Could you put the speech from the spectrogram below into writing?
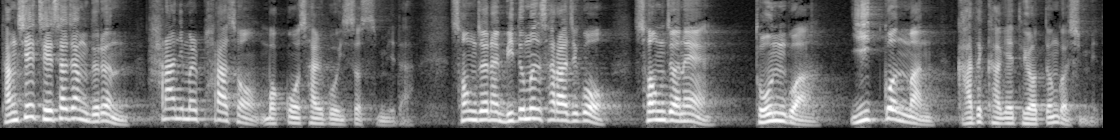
당시의 제사장들은 하나님을 팔아서 먹고 살고 있었습니다. 성전의 믿음은 사라지고 성전의 돈과 이권만 가득하게 되었던 것입니다.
